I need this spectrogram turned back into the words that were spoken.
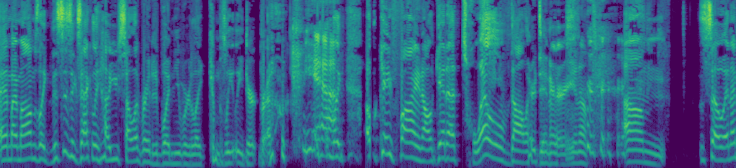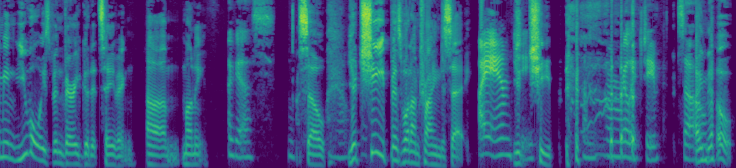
and my mom's like this is exactly how you celebrated when you were like completely dirt broke Yeah. i'm like okay fine i'll get a $12 dinner you know um so, and I mean, you've always been very good at saving um, money. I guess. So No. you're cheap, is what I'm trying to say. I am You're cheap. cheap. I'm, I'm really cheap. So I know.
